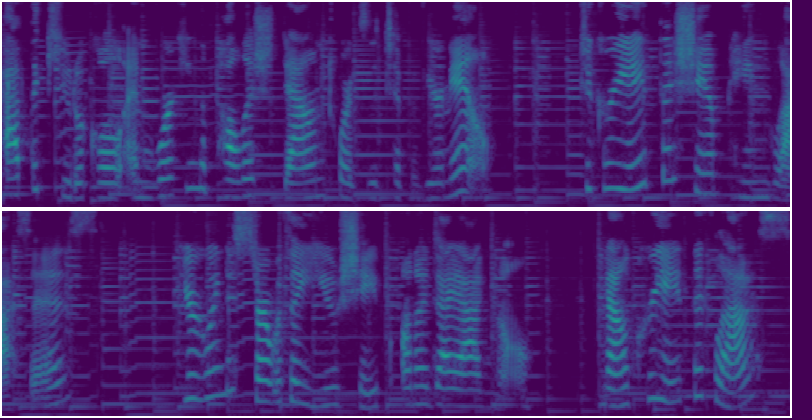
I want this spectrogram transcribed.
at the cuticle and working the polish down towards the tip of your nail. To create the champagne glasses, you're going to start with a U shape on a diagonal. Now create the glass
